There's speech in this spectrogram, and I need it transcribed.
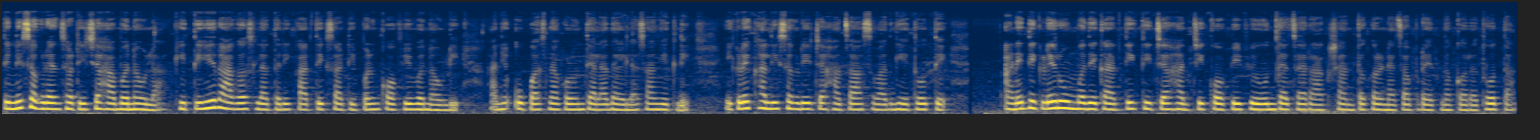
तिने सगळ्यांसाठी चहा बनवला. कितीही राग असला तरी कार्तिकसाठी पण कॉफी बनवली आणि उपासनाकडून त्याला द्यायला सांगितली. इकडे खाली सगळे चहाचा आस्वाद घेत होते. आणि तिकडे रूममध्ये कार्तिक तिच्या हातची कॉफी पिऊन त्याचा राग शांत करण्याचा प्रयत्न करत होता.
